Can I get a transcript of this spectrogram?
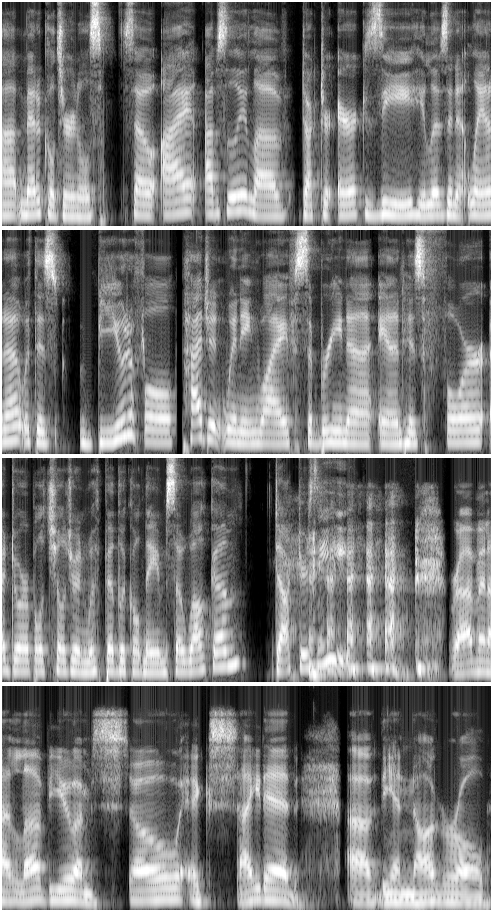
uh, medical journals. So I absolutely love Dr. Eric Z. He lives in Atlanta with his beautiful pageant winning wife, Sabrina, and his four adorable children with biblical names. So welcome. Dr. Z. Robin, I love you. I'm so excited. Uh, the inaugural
